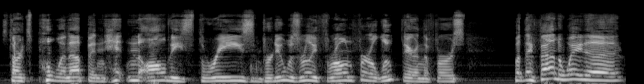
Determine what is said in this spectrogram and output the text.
starts pulling up and hitting all these threes, and Purdue was really thrown for a loop there in the first. But they found a way to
